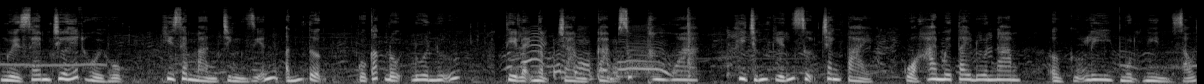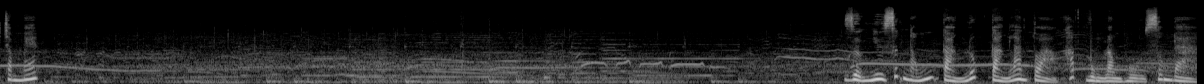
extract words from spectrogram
người xem chưa hết hồi hộp khi xem màn trình diễn ấn tượng của các đội đua nữ thì lại ngập tràn cảm xúc thăng hoa khi chứng kiến sự tranh tài của 20 tay đua nam ở cự ly 1.600 mét. Dường như sức nóng càng lúc càng lan tỏa khắp vùng lòng hồ sông Đà.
